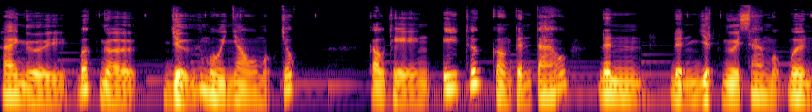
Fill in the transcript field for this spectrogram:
Hai người bất ngờ giữ môi nhau một chút. Cậu thiện ý thức còn tỉnh táo nên định dịch người sang một bên,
